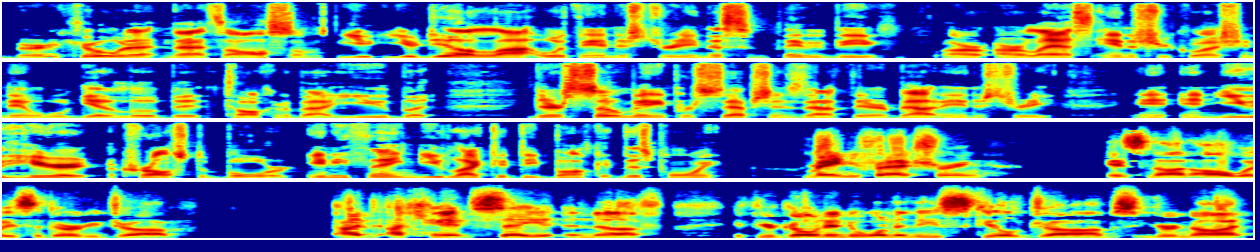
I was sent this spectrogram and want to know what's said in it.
Very cool. That that's awesome. You you deal a lot with the industry, and this maybe be our, our last industry question. Then we'll get a little bit talking about you. But there's so many perceptions out there about industry, and, and you hear it across the board. Anything you'd like to debunk at this point? Manufacturing is not always a dirty job. I, I can't say it enough. If you're going into one of these skilled jobs, you're not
